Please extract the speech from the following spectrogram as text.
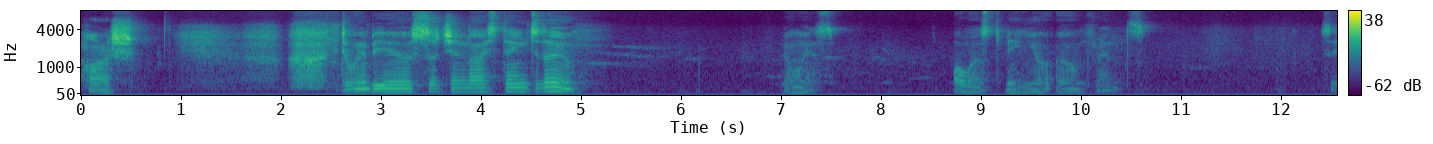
Harsh. Doing be uh, such a nice thing to do. Always. Always being your own friends. See.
